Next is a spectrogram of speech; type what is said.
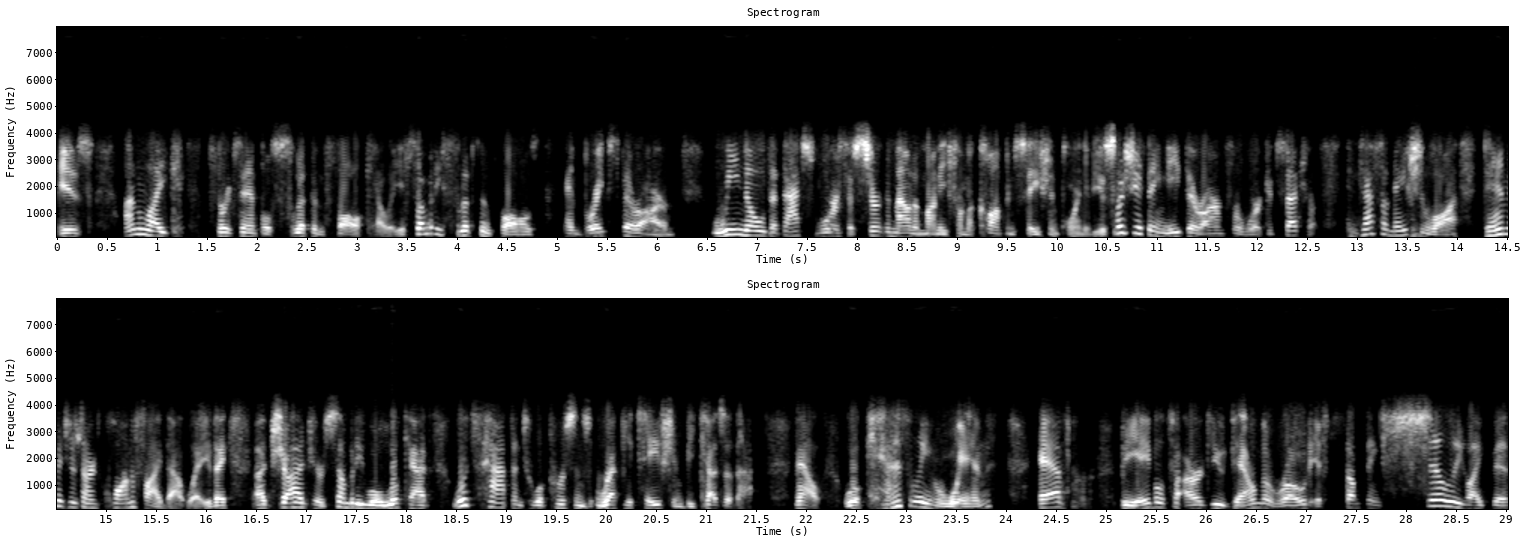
is unlike, for example, slip and fall, Kelly. If somebody slips and falls and breaks their arm, we know that that's worth a certain amount of money from a compensation point of view, especially if they need their arm for work, etc. In defamation law, damages aren't quantified that way. They, a judge or somebody will look at what's happened to a person's reputation because of that. Now, will Kathleen Wynne ever be able to argue down the road if something silly like this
